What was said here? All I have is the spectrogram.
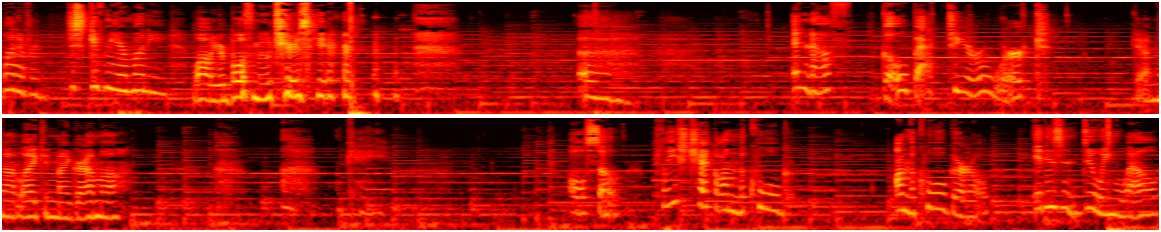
Whatever, just give me your money. Wow, you're both moochers here. uh, enough. Go back to your work. Okay, I'm not liking my grandma. Uh, okay. Also, please check on the cool on the cool girl. It isn't doing well.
